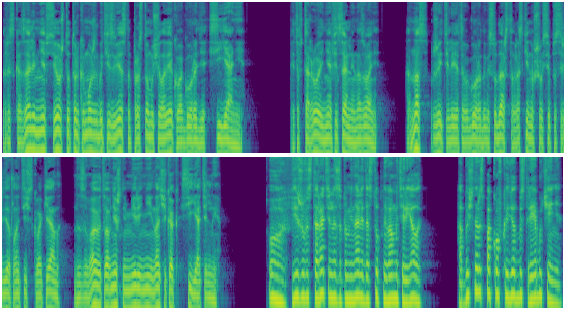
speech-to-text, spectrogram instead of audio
рассказали мне все, что только может быть известно простому человеку о городе Сияние. Это второе неофициальное название. А нас, жителей этого города-государства, раскинувшегося посреди Атлантического океана, называют во внешнем мире не иначе, как «сиятельные». «О, вижу, вы старательно запоминали доступные вам материалы. Обычно распаковка идет быстрее обучения.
